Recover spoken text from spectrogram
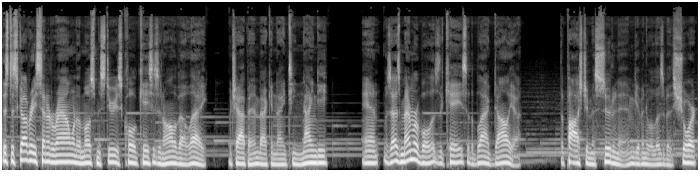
This discovery centered around one of the most mysterious cold cases in all of LA, which happened back in 1990 and was as memorable as the case of the Black Dahlia, the posthumous pseudonym given to Elizabeth Short,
